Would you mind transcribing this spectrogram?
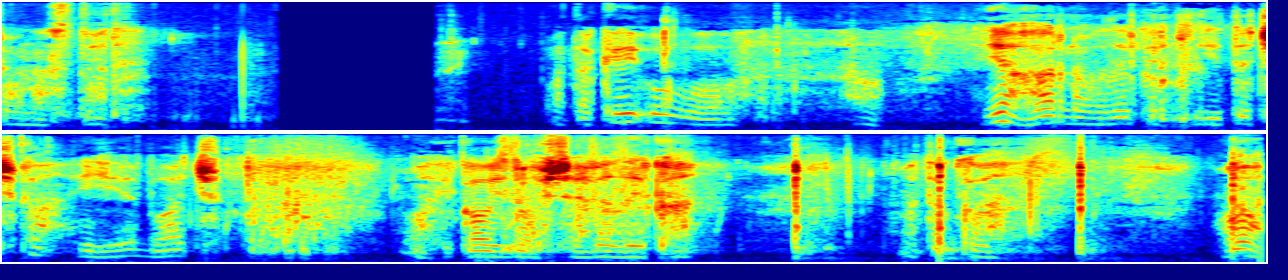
Що у нас тут? Отакий улов. Є гарна велика кліточка. Є, бачу. О, яка ось довше велика. Отака. О.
